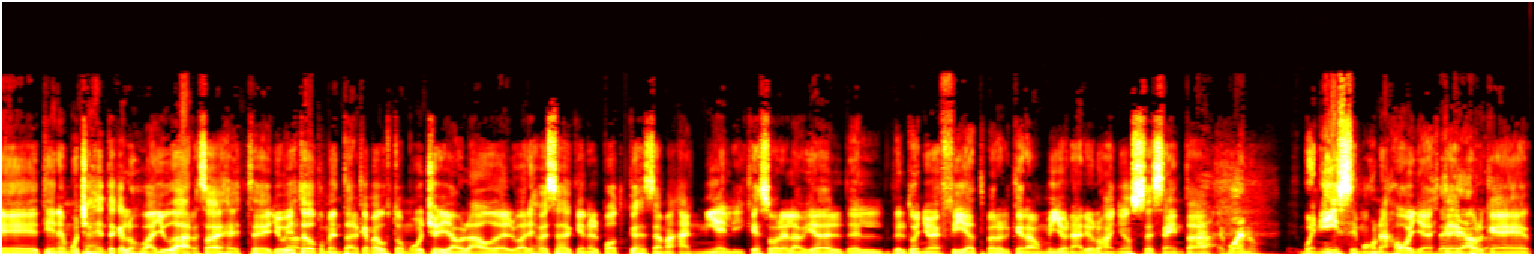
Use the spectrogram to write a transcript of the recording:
eh, tiene mucha gente que los va a ayudar, ¿sabes? Este, yo vi Claro. este documental que me gustó mucho y he hablado de él varias veces aquí en el podcast, se llama Agnelli, que es sobre la vida del, del- del dueño de Fiat, pero el que era un millonario en los años 60 Ah, es bueno. Buenísimo, es una joya. Este, qué porque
